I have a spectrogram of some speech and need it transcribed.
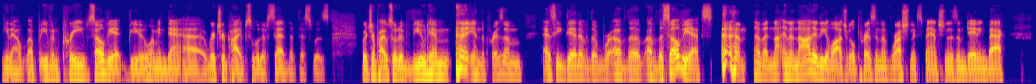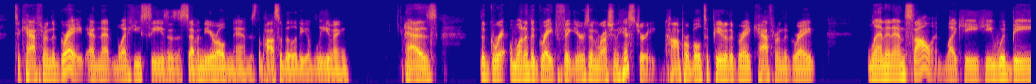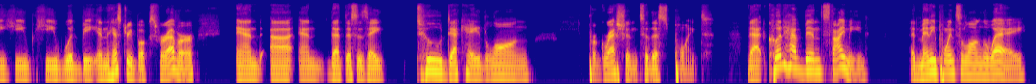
you know, even pre-Soviet view. I mean, uh, Richard Pipes would have said that this was Richard Pipes would have viewed him in the prism as he did of the of the of the Soviets of a in a non-ideological prison of Russian expansionism dating back to Catherine the Great, and that what he sees as a 70-year-old man is the possibility of leaving as the great one of the great figures in Russian history, comparable to Peter the Great, Catherine the Great, Lenin and Stalin. Like he he would be he he would be in the history books forever and uh, and that this is a two decade long progression to this point that could have been stymied at many points along the way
